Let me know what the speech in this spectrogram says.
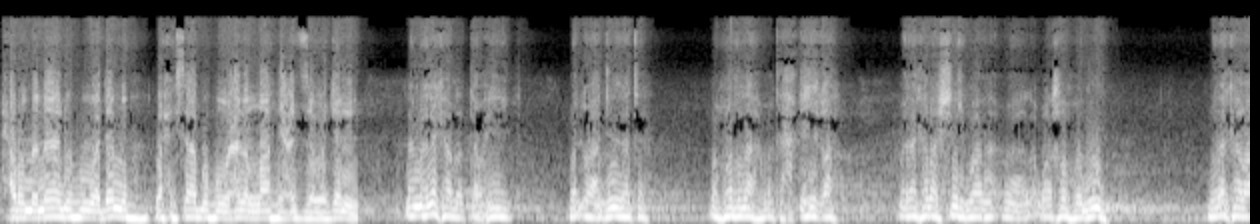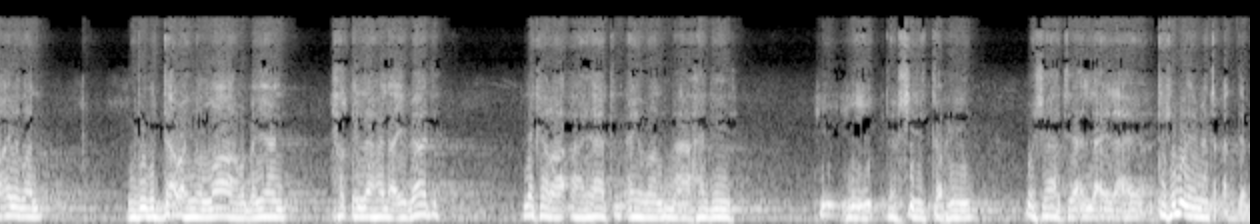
حرم ماله ودمه وحسابه على الله عز وجل. لما ذكر التوحيد وأدلته وفضله وتحقيقه وذكر الشرك والخوف منه وذكر أيضا وجوب الدعوة إلى الله وبيان حق الله على عباده. ذكر آيات أيضا مع حديث في, تفسير التوحيد وشهادة أن لا إله إلا الله تكميلا لما تقدم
